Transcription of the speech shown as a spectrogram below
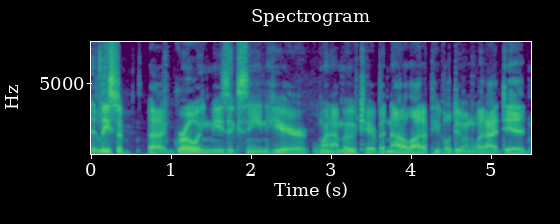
at least a, a growing music scene here when I moved here, but not a lot of people doing what I did,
